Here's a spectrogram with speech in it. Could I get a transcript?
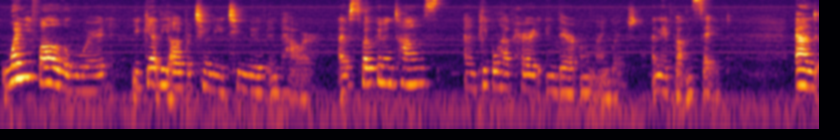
When you follow the Lord, you get the opportunity to move in power. I've spoken in tongues and people have heard in their own language and they've gotten saved. And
